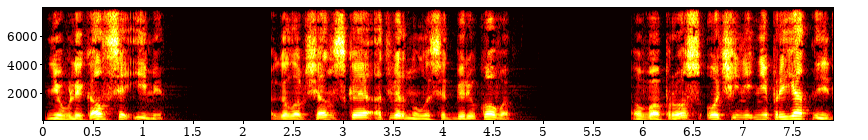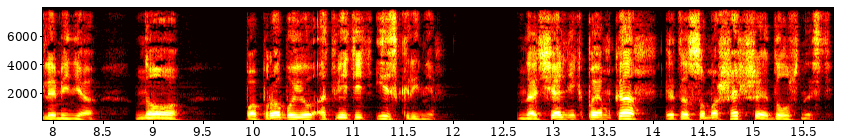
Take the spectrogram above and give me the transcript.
Не увлекался ими? Головчанская отвернулась от Бирюкова. Вопрос очень неприятный для меня, но Попробую ответить искренне. Начальник ПМК — это сумасшедшая должность.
